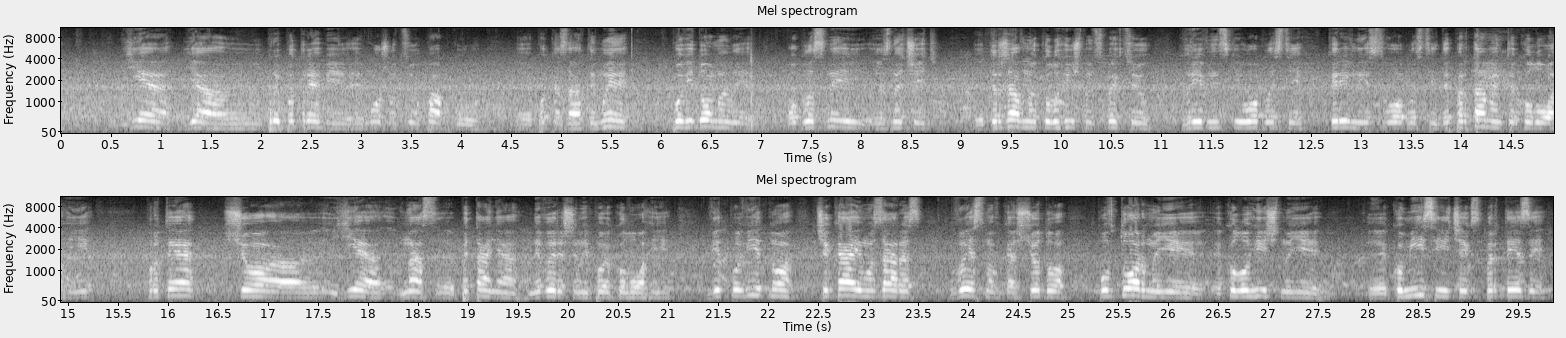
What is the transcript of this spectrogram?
Є, я е, при потребі можу цю папку е, показати. Ми повідомили обласний, е, значить, Державну екологічну інспекцію в Рівненській області, керівництво області, департамент екології про те, що є в нас питання не вирішені по екології. Відповідно, чекаємо зараз висновка щодо повторної екологічної е, комісії чи експертизи.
